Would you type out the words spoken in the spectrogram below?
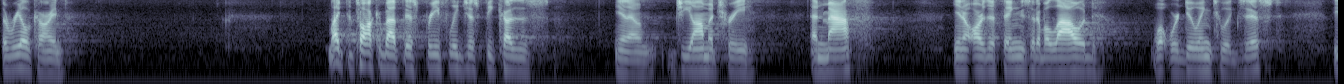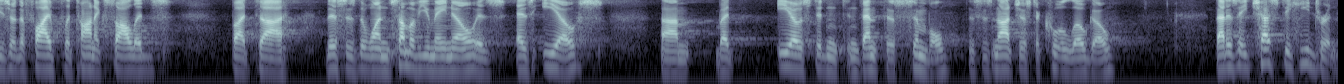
the real kind. I'd like to talk about this briefly just because, you know, geometry and math you know, are the things that have allowed what we're doing to exist. These are the five Platonic solids, but uh, this is the one some of you may know as, as EOS. Um, but EOS didn't invent this symbol. This is not just a cool logo. That is a chestahedron.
